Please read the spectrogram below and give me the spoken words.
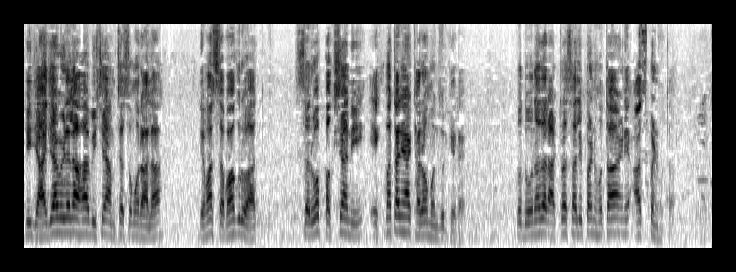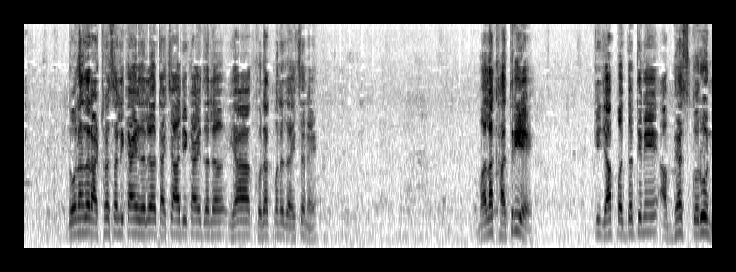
की ज्या ज्या वेळेला हा विषय आमच्यासमोर आला तेव्हा सभागृहात सर्व पक्षांनी एकमताने हा ठराव मंजूर केलाय. तो दोन हजार अठरा साली पण होता आणि आज पण होता. दोन हजार अठरा साली काय झालं त्याच्या आधी काय झालं या खोलात मला जायचं नाही. मला खात्री आहे की ज्या पद्धतीने अभ्यास करून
